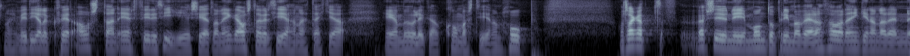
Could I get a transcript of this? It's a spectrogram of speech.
svona, ég veit ekki alveg hver ástæðan er fyrir því. Ég sé allan enga ástæð fyrir því að hann ætti ekki að eiga möguleika að komast í hennan hóp. Og sagat vefsíðunni Mondo Primavera þá er það engin annar en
